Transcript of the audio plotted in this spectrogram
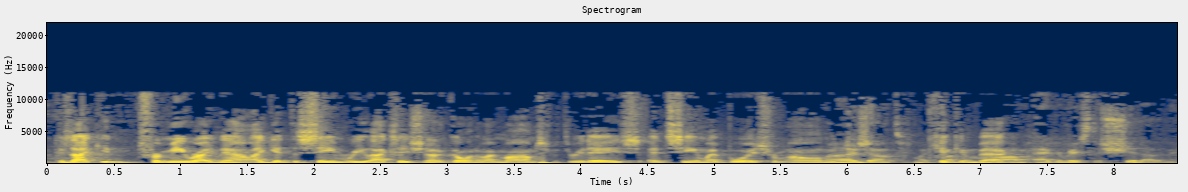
Because I can, for me right now, I get the same relaxation out of going to my mom's for three days and seeing my boys from home and I just don't. My kicking back. mom aggravates the shit out of me.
